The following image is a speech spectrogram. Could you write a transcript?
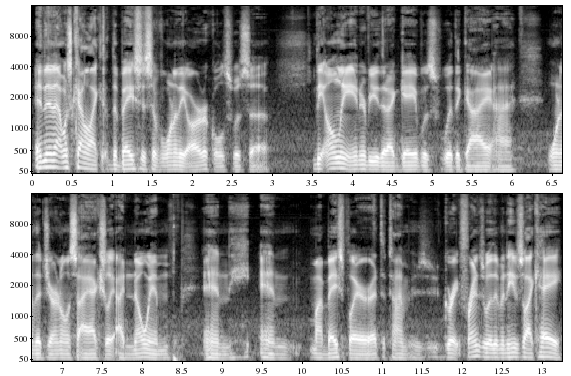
And then that was kind of like the basis of one of the articles was uh the only interview that I gave was with a guy I one of the journalists I actually I know him and he, and my bass player at the time was great friends with him and he was like, "Hey,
